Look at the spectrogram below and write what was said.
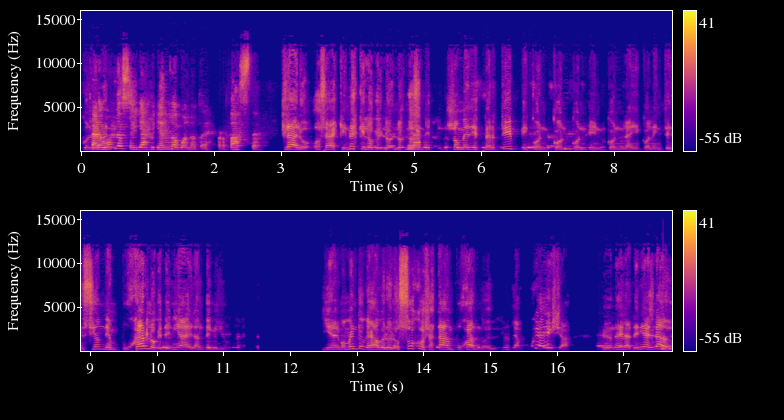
claro, vos lo seguías viendo cuando te despertaste. Claro, o sea, es que no es que lo que yo me desperté eh, con, con, la, con la intención de empujar lo que tenía adelante mío y en el momento que abro los ojos ya estaba empujando, la empujé a ella, ¿entendés? La tenía al lado,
